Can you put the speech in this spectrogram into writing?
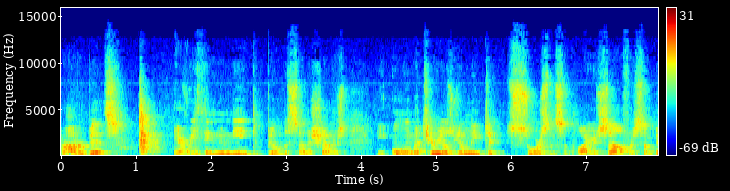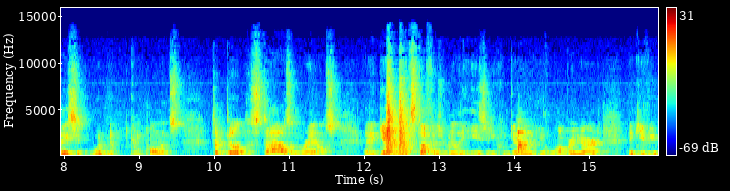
router bits, everything you need to build a set of shutters. The only materials you'll need to source and supply yourself are some basic wood components to build the stiles and rails. And again, that stuff is really easy. You can get it at your lumber yard. They give you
